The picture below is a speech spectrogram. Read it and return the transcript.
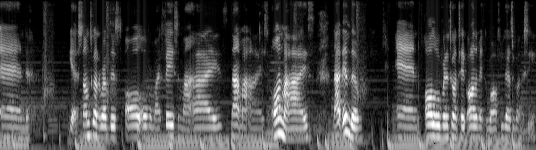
And yeah, so I'm just gonna rub this all over my face and my eyes, not my eyes, on my eyes, not in them, and all over. And it's gonna take all the makeup off. You guys are gonna see.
